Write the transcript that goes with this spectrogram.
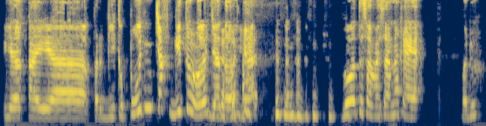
ya kayak pergi ke puncak gitu loh jatuhnya. Gue tuh sampai sana kayak waduh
